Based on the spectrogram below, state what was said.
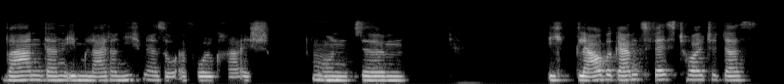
waren dann eben leider nicht mehr so erfolgreich. Mhm. Und ähm, ich glaube ganz fest heute, dass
